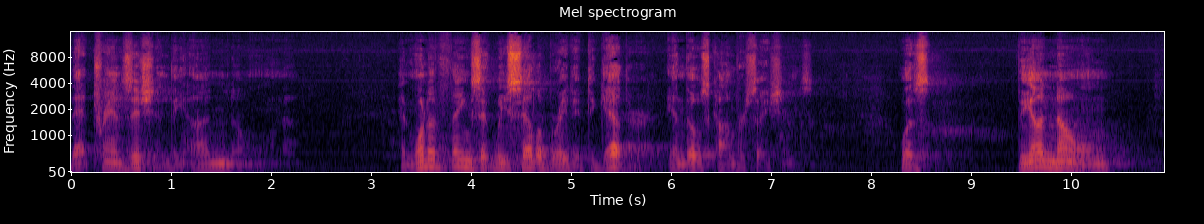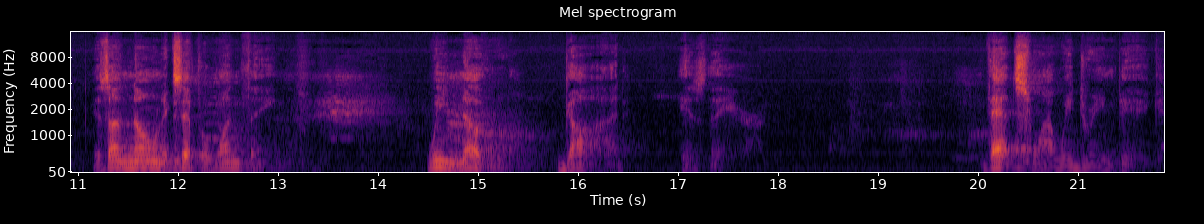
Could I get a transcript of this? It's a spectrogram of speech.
that transition, the unknown. And one of the things that we celebrated together in those conversations was the unknown is unknown except for one thing. We know God is there. That's why we dream big.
